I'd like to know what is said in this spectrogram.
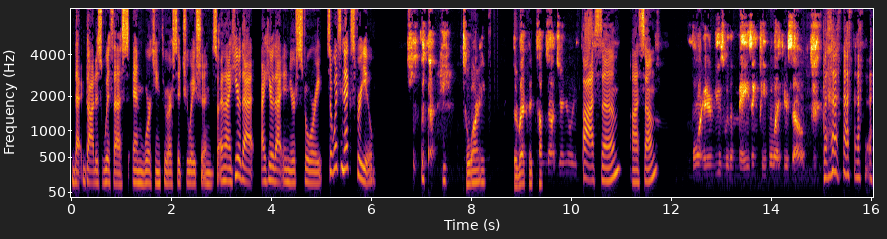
that God is with us and working through our situation. So, and I hear that, I hear that in your story. So what's next for you? Touring, the record comes out January. Awesome. Awesome. More interviews with amazing people like yourself.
